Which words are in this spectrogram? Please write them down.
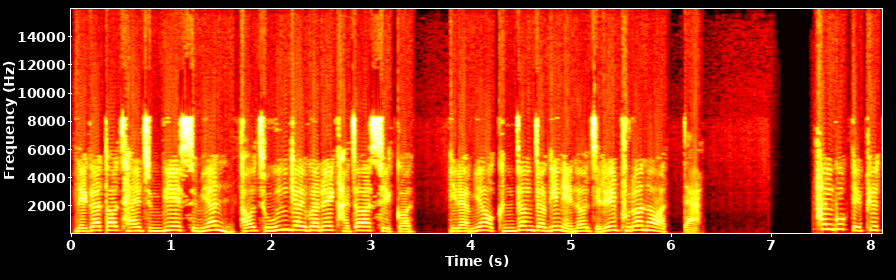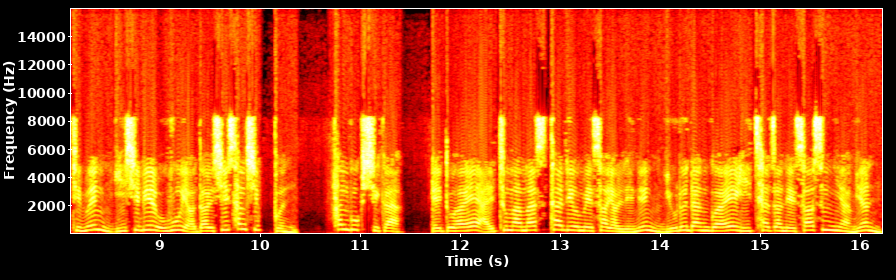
내가 더 잘 준비했으면 더 좋은 결과를 가져왔을 것, 이라며 긍정적인 에너지를 불어넣었다. 한국 대표팀은 20일 오후 8시 30분, 한국 시각, 에도하의 알투마마 스타디움에서 열리는 요르단과의 2차전에서 승리하면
